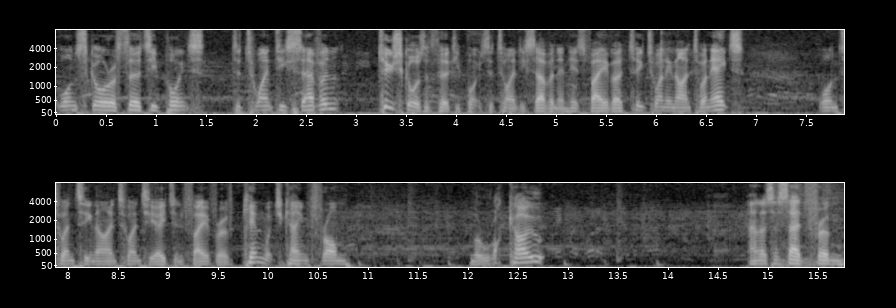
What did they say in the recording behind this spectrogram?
One score of 30 points to 27. Two scores of 30 points to 27 in his favour. 229-28, 129-28 in favour of Kim, which came from Morocco. And as I said, from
